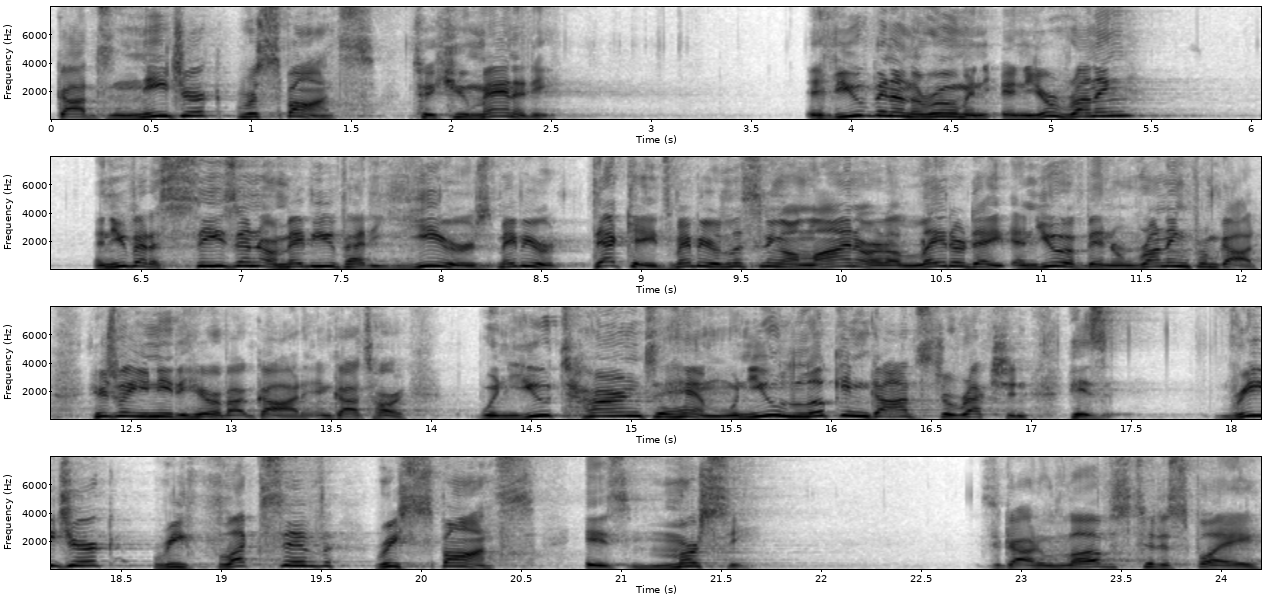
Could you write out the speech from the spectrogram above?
God's knee jerk response to humanity. If you've been in the room and, and, you're running, and you've had a season, or maybe you've had years, maybe you're decades, maybe you're listening online or at a later date, and you have been running from God, here's what you need to hear about God and God's heart. When you turn to Him, when you look in God's direction, His knee jerk, reflexive response is mercy. He's a God who loves to display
